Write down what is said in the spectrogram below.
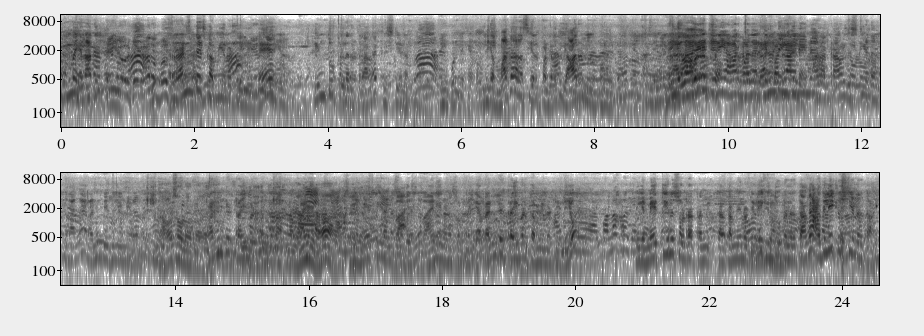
உண்மை எல்லாத்துக்கும் தெரியும். ரெண்டு கம்யூனிட்டிலுமே இந்துக்கள் இருக்கிறாங்க கிறிஸ்டியன் நீங்க மத அரசியல் பண்றது யாரும் நீங்க கிறிஸ்டியன் இருக்கிறாங்க ரெண்டு இதுலயுமே ரெண்டு ட்ரைபல் என்ன சொல்றீங்க? ரெண்டு ட்ரைபல் கம்யூனிட்டிலையும் நீங்க மேத்தின்னு சொல்ற கம்யூனிட்டிலையும் ஹிந்துக்கள் இருக்காங்க அதுலயும் கிறிஸ்டியன் இருக்காங்க.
